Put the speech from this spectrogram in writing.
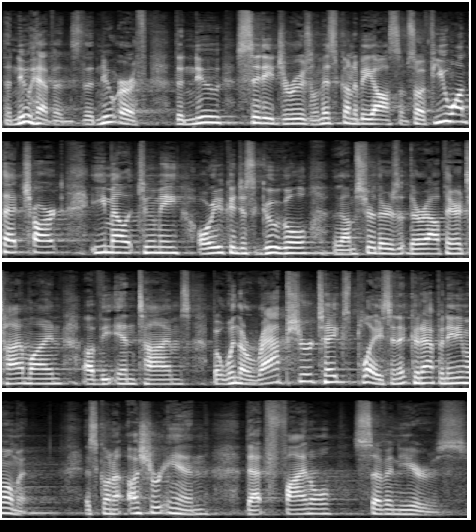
the new heavens, the new earth, the new city, Jerusalem. It's going to be awesome. So if you want that chart, email it to me, or you can just Google. I'm sure there's they're out there timeline of the end times. But when the rapture takes place, and it could happen any moment, it's going to usher in that final seven years.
